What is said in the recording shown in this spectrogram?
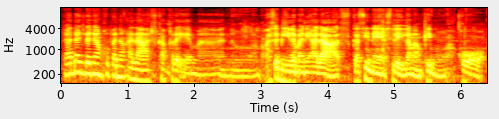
Dadagdagan ko pa ng Alaska crema. Ano. Baka sabihin naman ni Alaska, si Nestle lang ang kinuha ko.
